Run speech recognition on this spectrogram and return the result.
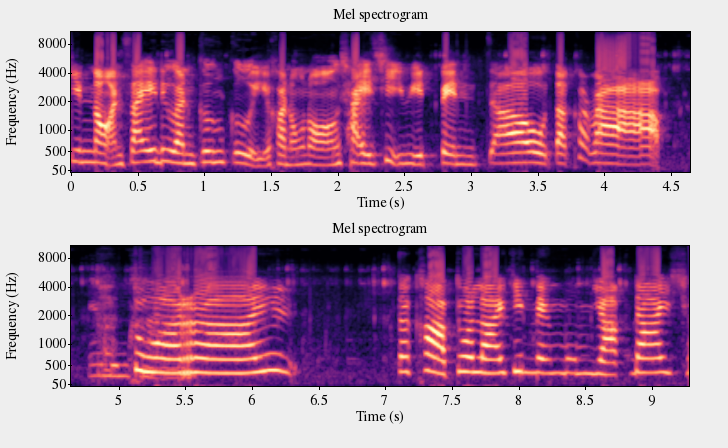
กินหนอนไส้เดือนกึ่งกุ๋ยค่ะน้องๆ ใช้ชีวิตเป็นเจ้าตะขาบ แมงมุมตัวขาวร้ายตะขาบตัวร้ายกินแมงมุมยักษ์ได้เฉ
